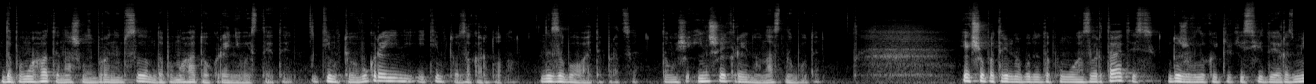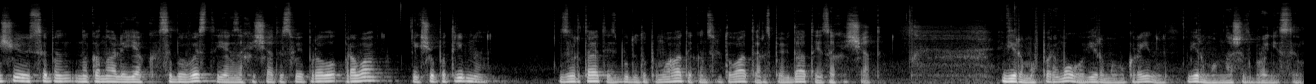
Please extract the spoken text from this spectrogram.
допомагати нашим Збройним силам, допомагати Україні вистояти. І тим, хто в Україні, і тим, хто за кордоном. Не забувайте про це, тому що іншої країни у нас не буде. Якщо потрібна буде допомога, звертайтесь. Дуже велика кількість відео я розміщую себе на каналі, як себе вести, як захищати свої права. Якщо потрібно, звертайтесь, буду допомагати, консультувати, розповідати і захищати. Віримо в перемогу, віримо в Україну, віримо в наші Збройні Сили.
